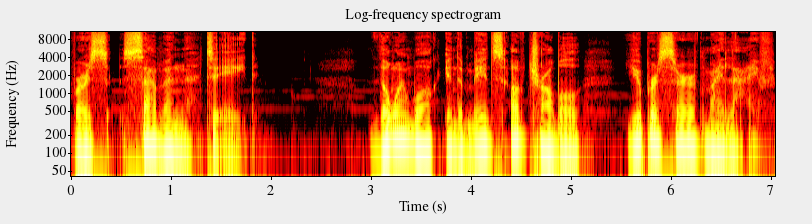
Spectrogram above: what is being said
verse 7 to 8. Though I walk in the midst of trouble, you preserve my life.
